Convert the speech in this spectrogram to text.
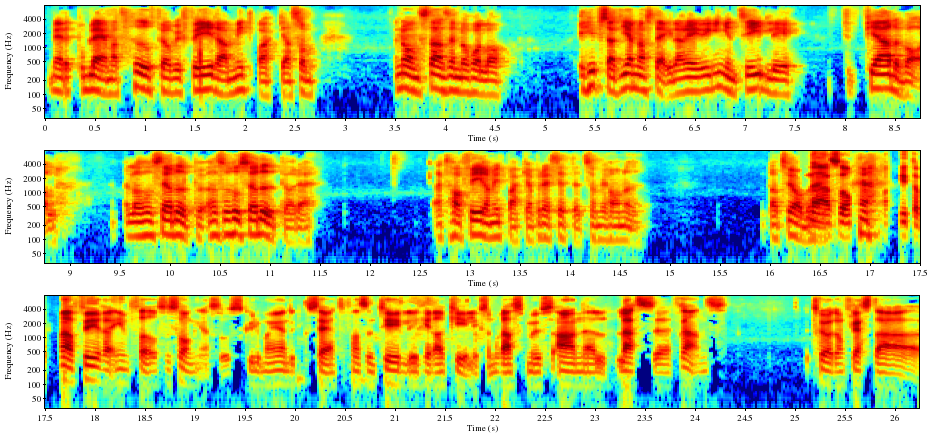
med ett problem att hur får vi fyra mittbackar som någonstans ändå håller hyfsat jämna steg. Där är ju ingen tydlig fjärde val. Eller hur ser du på, alltså hur ser du på det? att ha fyra mittbackar på det sättet som vi har nu. Där två Nej, alltså om man tittar på de här fyra inför säsongen så skulle man ju ändå säga att det fanns en tydlig hierarki, liksom Rasmus, Anel, Lasse, Frans. Tror jag de flesta eh,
